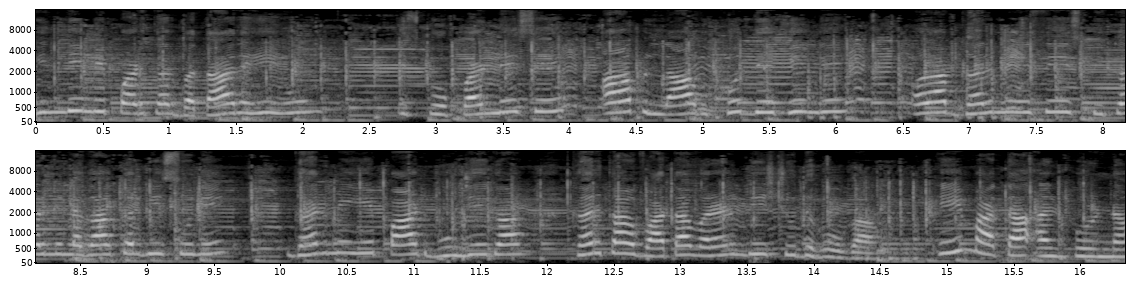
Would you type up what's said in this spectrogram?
हिंदी में पढ़कर बता रही हूँ। इसको पढ़ने से आप लाभ खुद देखेंगे और आप घर में इसे स्पीकर में लगाकर भी सुने। घर में ये पाठ गूंजेगा, घर का वातावरण भी शुद्ध होगा। हे माता अन्नपूर्णा,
